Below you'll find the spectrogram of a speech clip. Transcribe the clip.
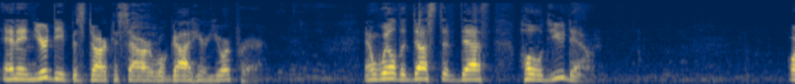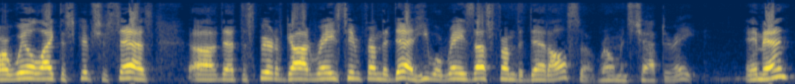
And in your deepest, darkest hour, will God hear your prayer? And will the dust of death hold you down? Or will, like the scripture says, uh, that the Spirit of God raised him from the dead, he will raise us from the dead also. Romans chapter 8. Amen?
